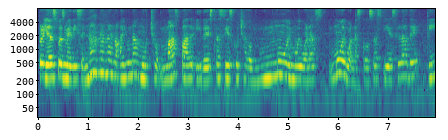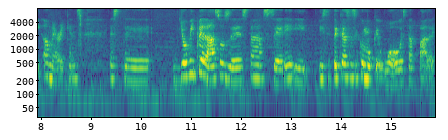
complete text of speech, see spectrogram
Pero ya después me dice, no, no, no, no, hay una mucho más padre y de esta sí he escuchado muy, muy buenas, muy buenas cosas y es la de The Americans. Este, yo vi pedazos de esta serie y, y si te quedas así como que, wow, está padre.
